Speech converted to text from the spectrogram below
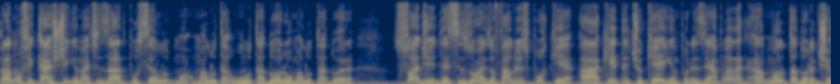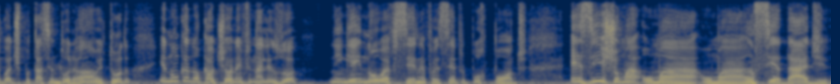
para não ficar estigmatizado por ser uma, uma luta, um lutador ou uma lutadora só de decisões. Eu falo isso porque a Kate Chukagan, por exemplo, era uma lutadora que chegou a disputar cinturão e tudo, e nunca nocauteou nem finalizou ninguém no UFC, né? Foi sempre por pontos. Existe uma, uma, uma ansiedade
